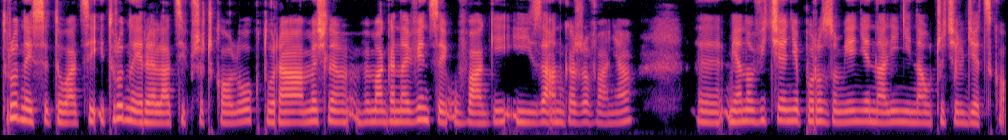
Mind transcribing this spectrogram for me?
trudnej sytuacji i trudnej relacji w przedszkolu, która myślę wymaga najwięcej uwagi i zaangażowania, y, mianowicie nieporozumienie na linii nauczyciel-dziecko.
